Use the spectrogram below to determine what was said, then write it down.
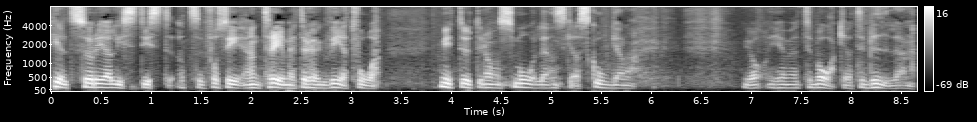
Helt surrealistiskt att få se en 3 meter hög V2 mitt ute i de småländska skogarna. Jag ger mig tillbaka till bilen.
